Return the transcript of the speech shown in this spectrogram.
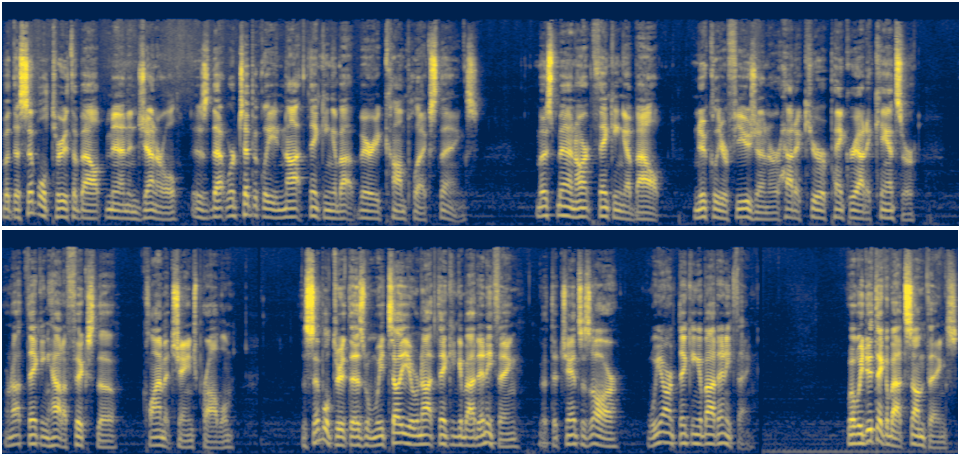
but the simple truth about men in general is that we're typically not thinking about very complex things. Most men aren't thinking about nuclear fusion or how to cure pancreatic cancer. We're not thinking how to fix the climate change problem. The simple truth is, when we tell you we're not thinking about anything, that the chances are we aren't thinking about anything. Well, we do think about some things,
